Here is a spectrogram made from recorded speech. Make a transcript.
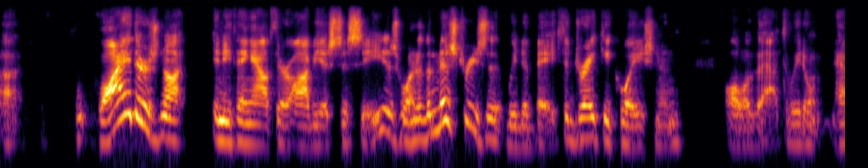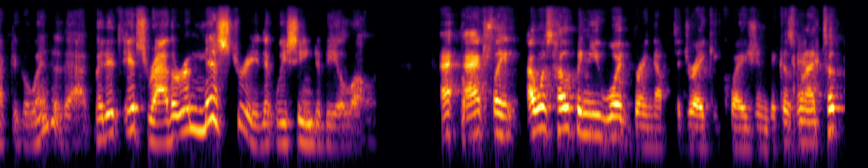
Uh, why there's not anything out there obvious to see is one of the mysteries that we debate, the Drake equation and all of that. We don't have to go into that, but it, it's rather a mystery that we seem to be alone. Actually, I was hoping you would bring up the Drake equation because when I took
